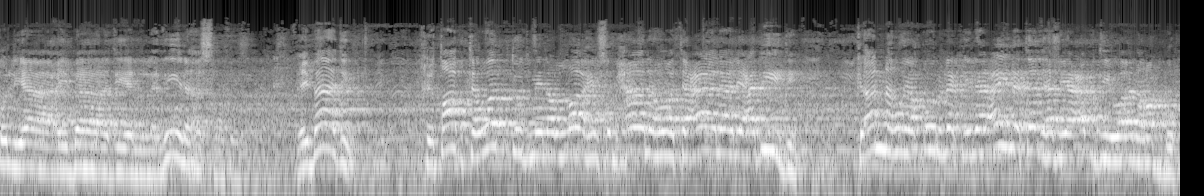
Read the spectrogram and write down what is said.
قل يا عبادي الذين أسرفوا. عبادي خطاب تودد من الله سبحانه وتعالى لعبيده. كأنه يقول لك إلى أين تذهب يا عبدي وأنا ربك؟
